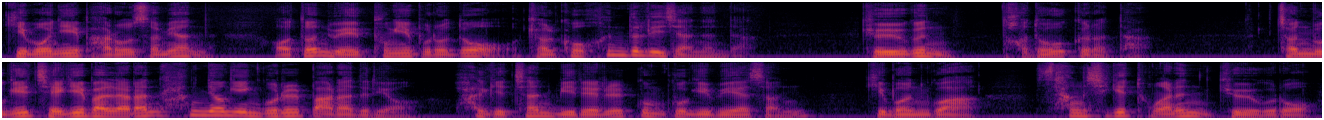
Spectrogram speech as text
기본이 바로 서면 어떤 외풍이 불어도 결코 흔들리지 않는다. 교육은 더더욱 그렇다. 전북이 재기발랄한 학령 인구를 빨아들여 활기찬 미래를 꿈꾸기 위해선 기본과 상식이 통하는 교육으로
